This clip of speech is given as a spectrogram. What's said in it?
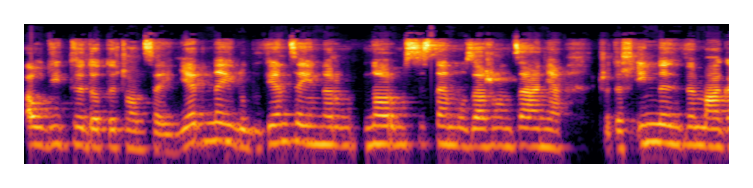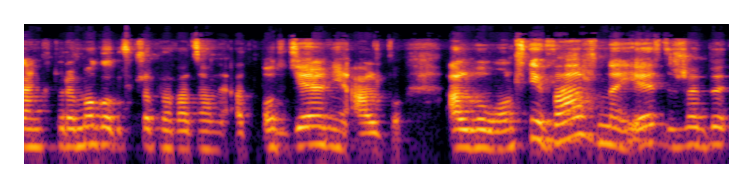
audyty dotyczące jednej lub więcej norm, norm systemu zarządzania, czy też innych wymagań, które mogą być przeprowadzone ad- oddzielnie albo, albo łącznie. Ważne jest, żeby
